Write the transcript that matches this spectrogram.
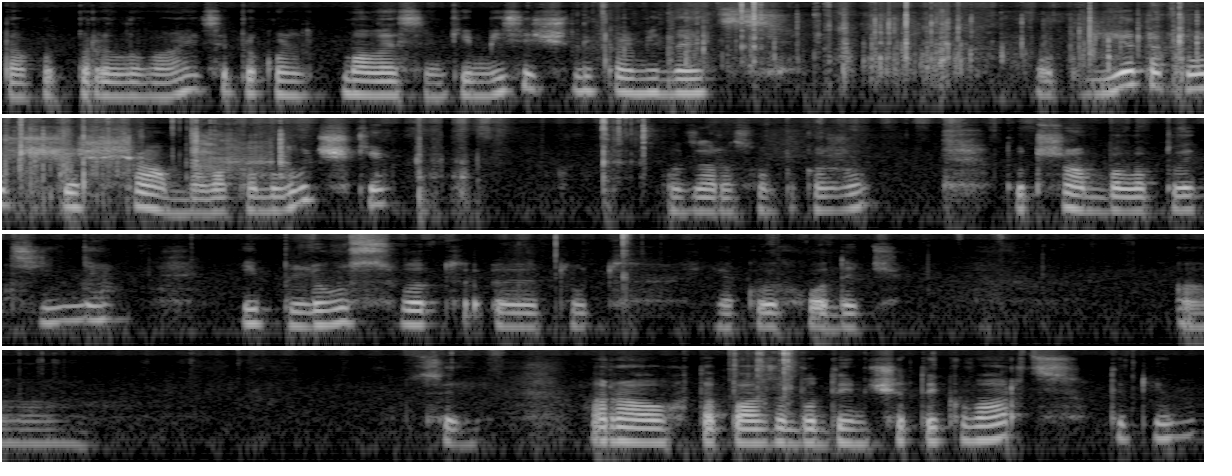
Так от переливається. Прикольно, малесенький місячний камінець. От є також ще шамбала каблучки. От зараз вам покажу. Тут шамбала плетіння. І плюс от е, тут, як виходить, а, цей раух та або димчатий кварц. Такий.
